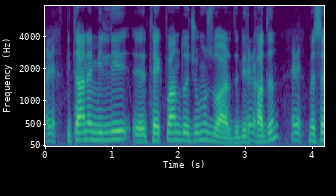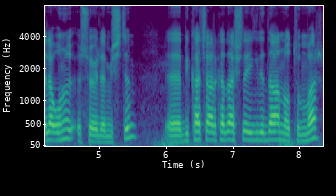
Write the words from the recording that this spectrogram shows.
Evet. Bir tane milli e, tekvandocumuz vardı, bir Evet. kadın. Evet. Mesela onu söylemiştim. E, birkaç arkadaşla ilgili daha notum var.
